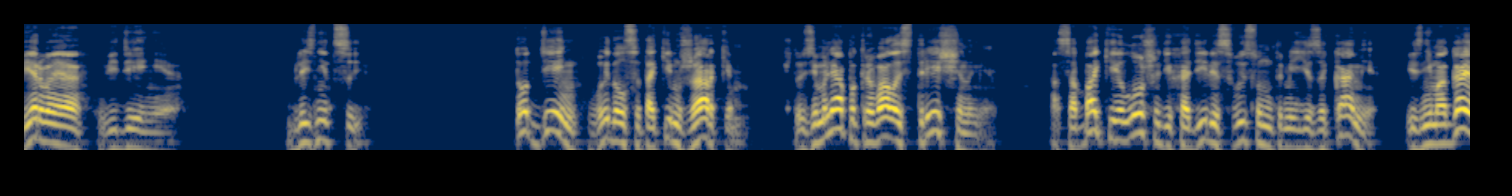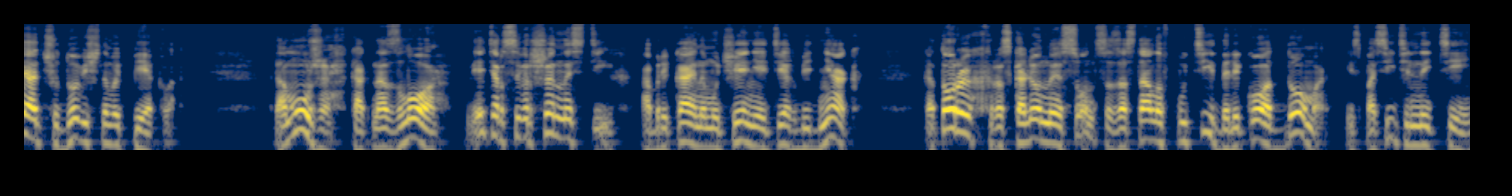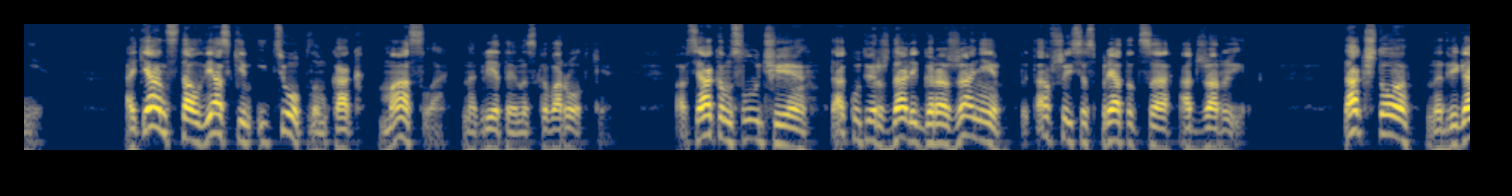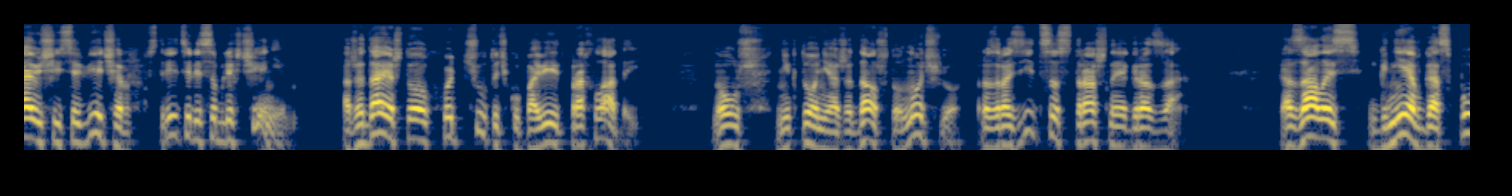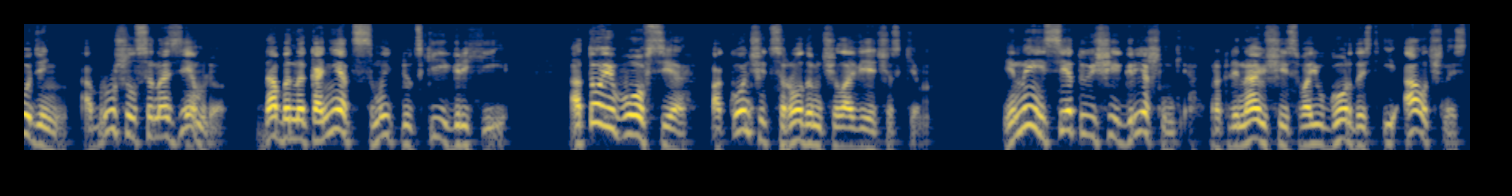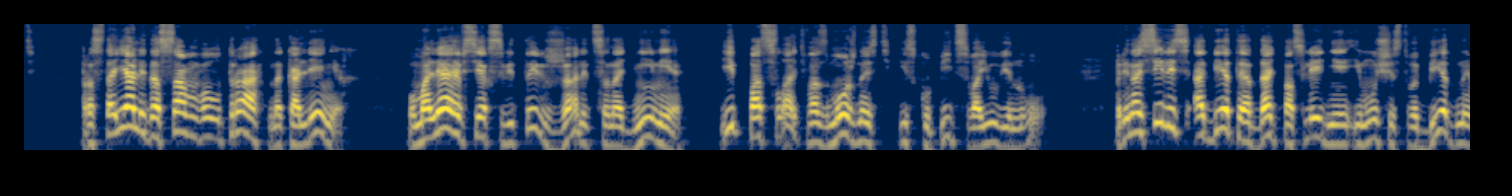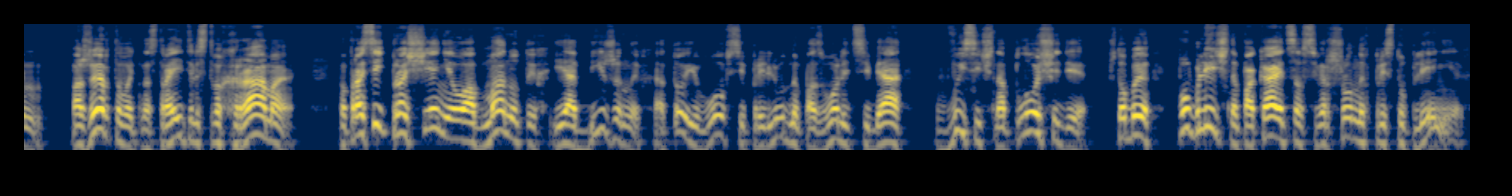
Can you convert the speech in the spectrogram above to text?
Первое видение. Близнецы. Тот день выдался таким жарким, что земля покрывалась трещинами, а собаки и лошади ходили с высунутыми языками, изнемогая от чудовищного пекла. К тому же, как назло, ветер совершенно стих, обрекая на мучения тех бедняк, которых раскаленное солнце застало в пути далеко от дома и спасительной тени. Океан стал вязким и теплым, как масло, нагретое на сковородке. Во всяком случае, так утверждали горожане, пытавшиеся спрятаться от жары. Так что надвигающийся вечер встретили с облегчением, ожидая, что хоть чуточку повеет прохладой. Но уж никто не ожидал, что ночью разразится страшная гроза. Казалось, гнев Господень обрушился на землю, дабы наконец смыть людские грехи, а то и вовсе покончить с родом человеческим. Иные сетующие грешники, проклинающие свою гордость и алчность, простояли до самого утра на коленях, умоляя всех святых сжалиться над ними и послать возможность искупить свою вину. Приносились обеты отдать последнее имущество бедным, пожертвовать на строительство храма, попросить прощения у обманутых и обиженных, а то и вовсе прилюдно позволить себя высечь на площади, чтобы публично покаяться в совершенных преступлениях.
